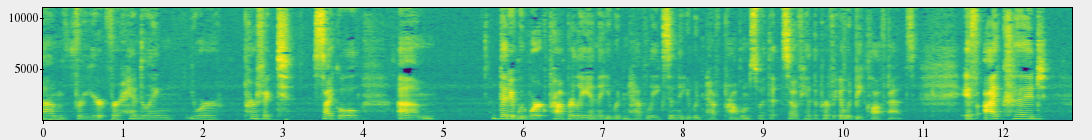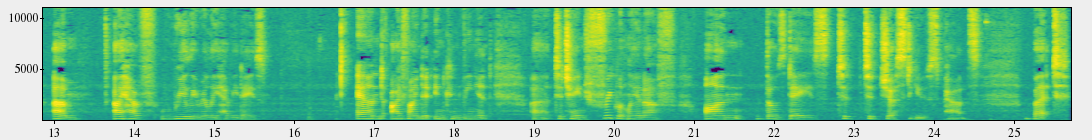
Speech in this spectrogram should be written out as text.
um, for your for handling your perfect cycle um, that it would work properly and that you wouldn't have leaks and that you wouldn't have problems with it. So if you had the perfect, it would be cloth pads. If I could, um, I have really, really heavy days and I find it inconvenient uh, to change frequently enough on those days to, to just use pads. But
